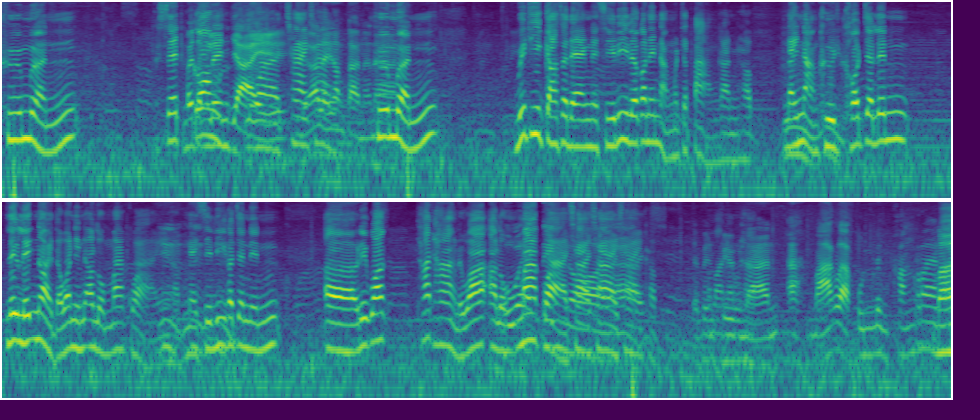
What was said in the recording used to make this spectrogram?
คือเหมือนเซตไม่กต้ล้อองงเล่นใหญ่ว่าใช่หรืออะไรใช่ครับต่างๆนานาคือเหมือนวิธีการแสดงในซีรีส์แล้วก็ในหนังมันจะต่างกันครับ ในหนังคือเขาจะเล่นเล็กๆหน่อยแต่ว่าเน้นอารมณ์มากกว่าครับในซีรีส์เขาจะเน้นเอ่อเรียกว่าท่าทางหรือว่าอารมณ์มากกว่าใช่ใช่ใช่ครับจะเป็นประมาณฟิลนั้นครับนั้นอะมาร์กล่ะคุณเป็นครั้งแรก มา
